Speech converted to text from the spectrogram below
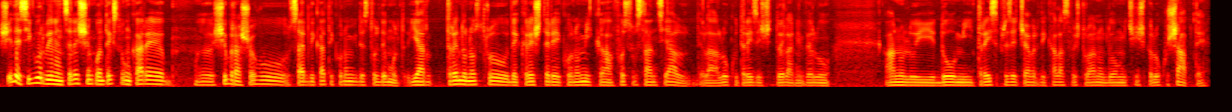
și, desigur, bineînțeles, și în contextul în care uh, și Brașovul s-a ridicat economic destul de mult. Iar trendul nostru de creștere economică a fost substanțial, de la locul 32 la nivelul anului 2013, am ridicat la sfârșitul anului 2015 locul 7.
